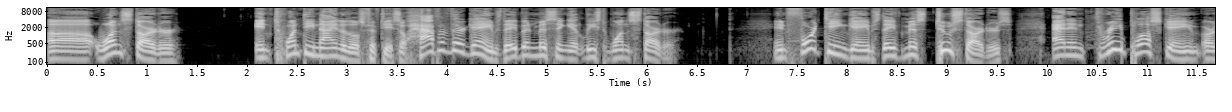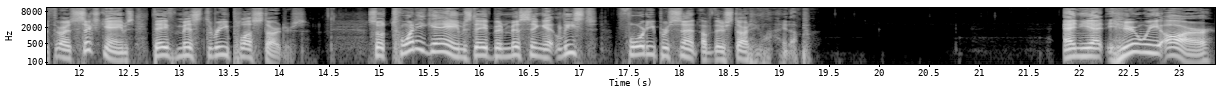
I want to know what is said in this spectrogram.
uh, one starter in 29 of those 58. So half of their games, they've been missing at least one starter. In 14 games, they've missed two starters, and in three plus game or th- uh, six games, they've missed three plus starters. So 20 games, they've been missing at least 40% of their starting lineup. And yet here we are,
